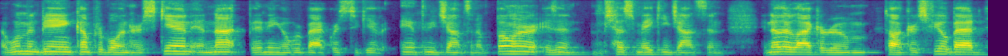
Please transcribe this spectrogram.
A woman being comfortable in her skin and not bending over backwards to give Anthony Johnson a boner isn't just making Johnson and other locker room talkers feel bad.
